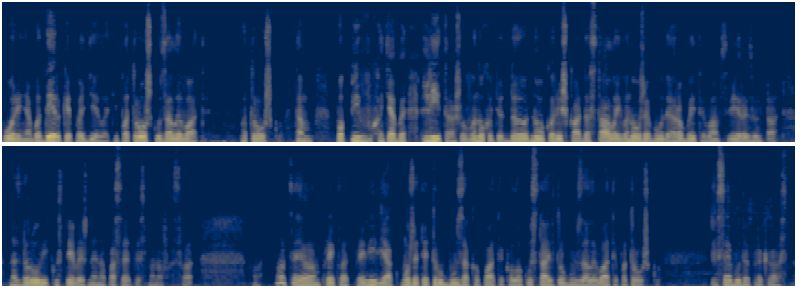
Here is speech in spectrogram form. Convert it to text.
корінь або дирки поділати і потрошку заливати. Потрошку. Там по пів хоча б літра, щоб воно хоч до одного корішка достало, і воно вже буде робити вам свій результат. На здорові кусти ви ж не напасетесь монофосфат. Оце я вам приклад привів, як можете трубу закопати коло куста і в трубу заливати потрошку. І все буде прекрасно.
